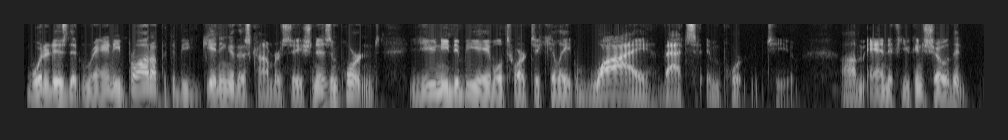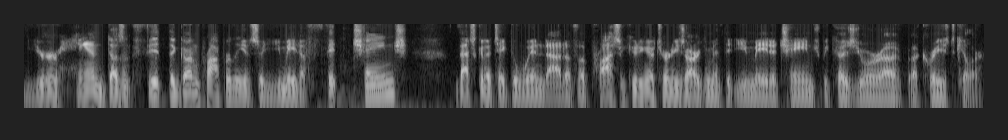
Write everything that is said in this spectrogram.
what it is that Randy brought up at the beginning of this conversation is important. You need to be able to articulate why that's important to you, um, and if you can show that your hand doesn't fit the gun properly, and so you made a fit change, that's going to take the wind out of a prosecuting attorney's argument that you made a change because you're a, a crazed killer,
